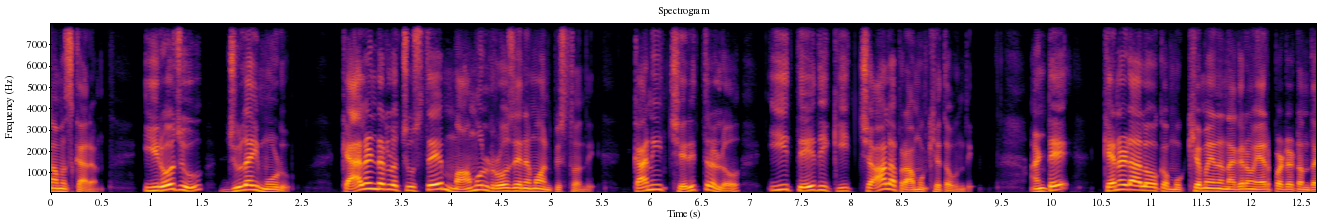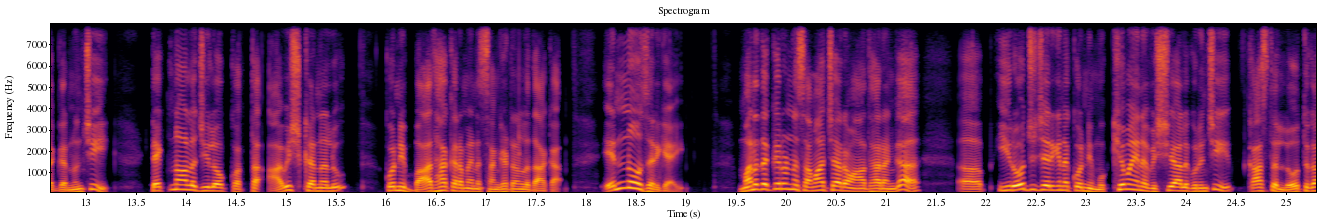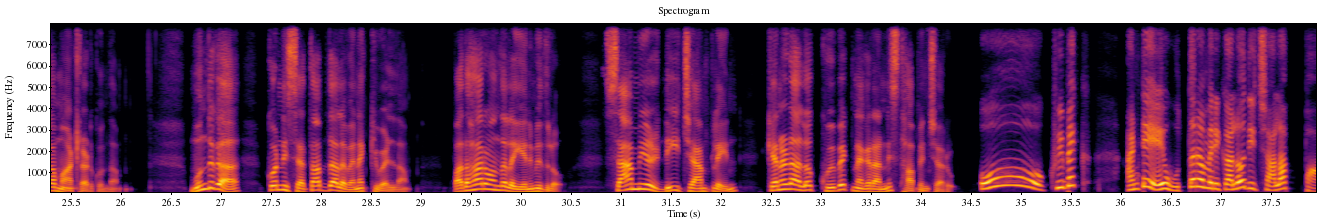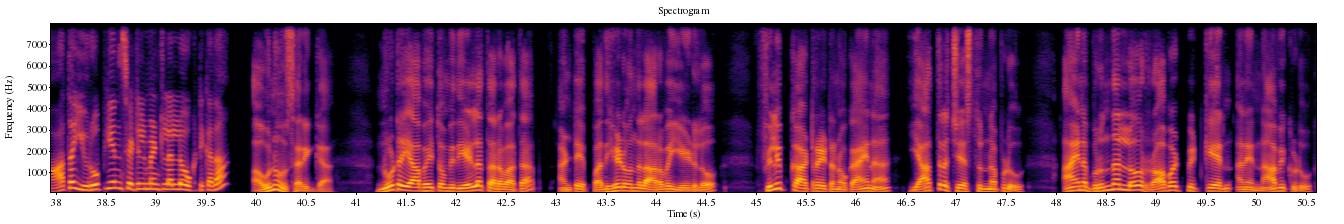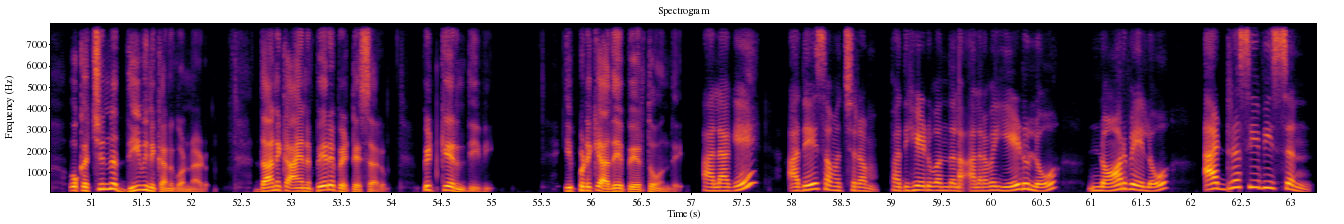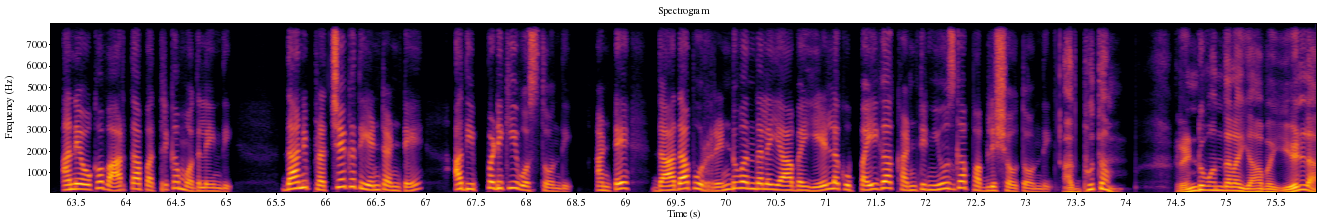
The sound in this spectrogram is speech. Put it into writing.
నమస్కారం. ఈరోజు జూలై మూడు. క్యాలెండర్లో చూస్తే మామూలు రోజేనేమో అనిపిస్తోంది. కానీ చరిత్రలో ఈ తేదీకి చాలా ప్రాముఖ్యత ఉంది. అంటే కెనడాలో ఒక ముఖ్యమైన నగరం ఏర్పడటం దగ్గర నుంచి టెక్నాలజీలో కొత్త ఆవిష్కరణలు కొన్ని బాధాకరమైన సంఘటనల దాకా ఎన్నో జరిగాయి. మన దగ్గరున్న సమాచారం ఆధారంగా ఈరోజు జరిగిన కొన్ని ముఖ్యమైన విషయాల గురించి కాస్త లోతుగా మాట్లాడుకుందాం. ముందుగా కొన్ని శతాబ్దాల వెనక్కి వెళ్దాం. పదహారు వందల ఎనిమిదిలో శామ్యుయల్ డి చాంప్లెయిన్ కెనడాలో క్విబెక్ నగరాన్ని స్థాపించారు. ఓ క్విబెక్? అంటే ఉత్తర అమెరికాలో అది చాలా పాత యూరోపియన్ సెటిల్మెంట్లలో ఒకటి కదా? అవును సరిగ్గా. నూట యాభై తొమ్మిది ఏళ్ళ తర్వాత అంటే పదిహేడు వందల అరవై ఏడులో ఫిలిప్ కార్టరేట్ అని ఒక ఆయన యాత్ర చేస్తున్నప్పుడు ఆయన బృందంలో రాబర్ట్ పిట్కేర్న్ అనే నావికుడు ఒక చిన్న దీవిని కనుగొన్నాడు. దానికి ఆయన పేరే పెట్టేశారు పిట్కేర్న్ దీవి. ఇప్పటికీ అదే పేరుతో ఉంది. అలాగే? అదే సంవత్సరం పదిహేడు వందల అరవై ఏడులో నార్వేలో అడ్రసీవీసన్ అనే ఒక వార్తాపత్రిక మొదలైంది. దాని ప్రత్యేకత ఏంటంటే అది ఇప్పటికీ వస్తోంది. అంటే దాదాపు రెండు వందల యాభై ఏళ్ళకు పైగా కంటిన్యూస్గా పబ్లిష్ అవుతోంది. అద్భుతం! రెండు వందల యాభై ఏళ్ళ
